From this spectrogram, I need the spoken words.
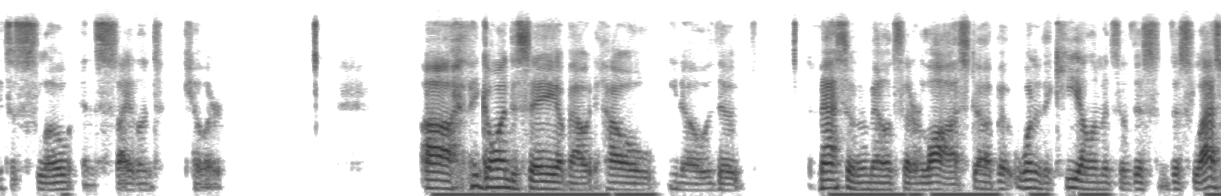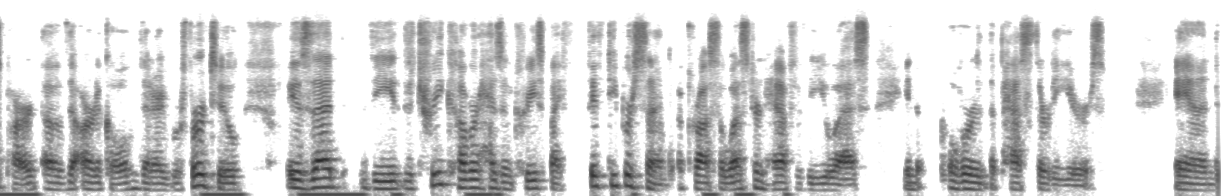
It's a slow and silent killer. Uh, they go on to say about how, you know, the massive amounts that are lost. Uh, but one of the key elements of this this last part of the article that I refer to is that the the tree cover has increased by 50% across the western half of the U.S. in over the past 30 years and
